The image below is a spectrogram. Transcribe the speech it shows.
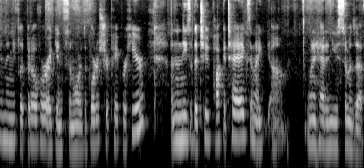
And then you flip it over against some more of the border strip paper here. And then these are the two pocket tags, and I um, went ahead and used some of the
